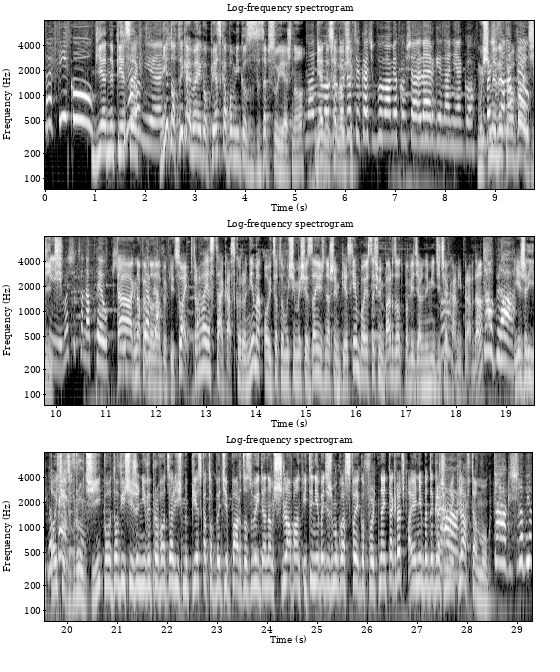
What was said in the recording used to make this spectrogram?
Fafik, Fafiku! Biedny piesek. on jest? Nie dotykaj mojego pieska, bo mi go z- zepsujesz, no. No nie Biedny mogę schował go się. dotykać, bo mam jakąś alergię na niego. Musimy Chyba, że to wyprowadzić. Na pyłki. Może to na pyłki. Tak, na pewno Dobra. na pyłki. Słuchaj, sprawa jest taka, skoro nie ma ojca, to musimy się zająć naszym pieskiem, bo jesteśmy bardzo odpowiedzialnymi dzieciakami, prawda? Dobra. Jeżeli No ojciec pewnie. wróci, bo dowie się, że nie wyprowadzaliśmy pieska, to będzie bardzo zły i da nam szlaban i ty nie będziesz mogła swojego Fortnite'a grać, a ja nie będę grać w Tak. Minecrafta mógł. Tak, zrobimy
